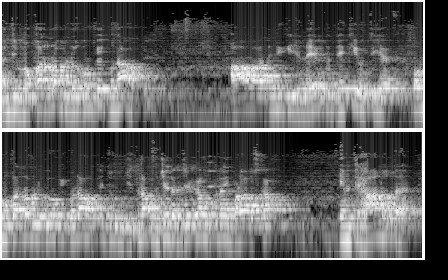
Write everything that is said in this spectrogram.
ہاں جی مقرب لوگوں کے گناہ ہوتے ہیں۔ عام آدمی کی جو نیک نیکی ہوتی ہے وہ مقرب لوگوں کے گناہ ہوتے ہیں، جو جتنا اونچے درجے کا، اتنا ہی بڑا اس کا امتحان ہوتا ہے۔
